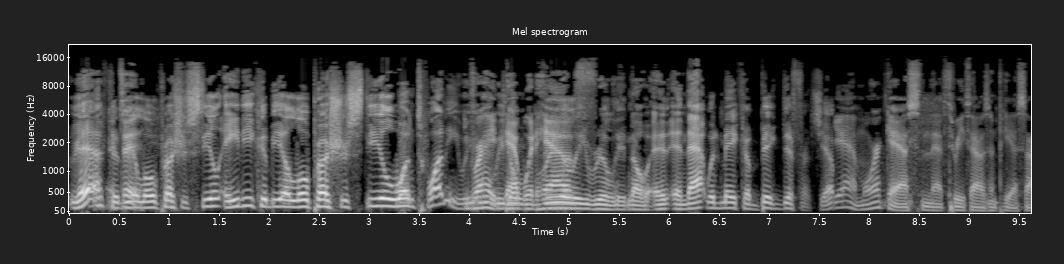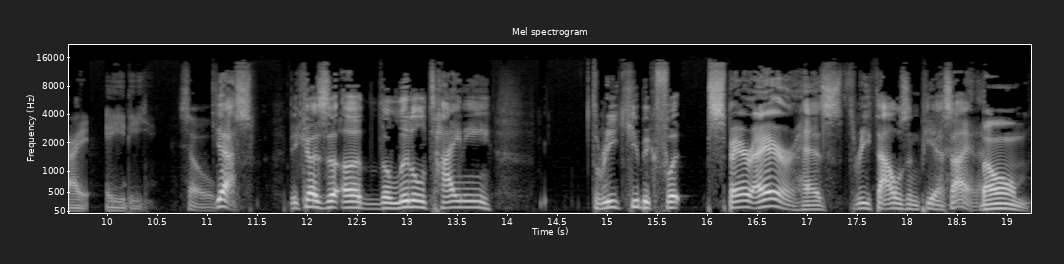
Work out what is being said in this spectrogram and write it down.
Yeah, could That's be it. a low pressure steel 80, could be a low pressure steel 120. We, right, we that would really, have... really know. And, and that would make a big difference. Yep. Yeah, more gas than that 3000 psi 80. So Yes, because uh, the little tiny three cubic foot spare air has 3000 psi in it. Boom.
